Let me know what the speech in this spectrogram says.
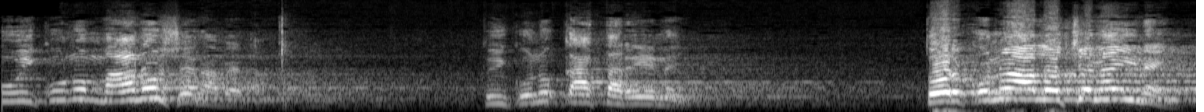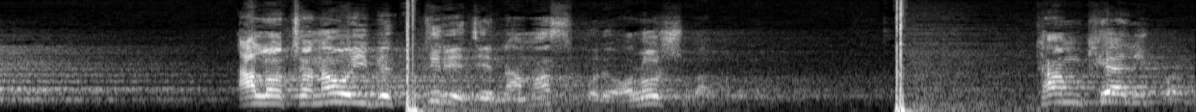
তুই কোনো মানুষে না বেটা। তুই কোনো কাতারে নাই। তোর কোনো আলোচনাই নাই। আলোচনা ওই ব্যক্তিরে যে নামাজ পড়ে, অলস বাবা খামখেয়ালি করে।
